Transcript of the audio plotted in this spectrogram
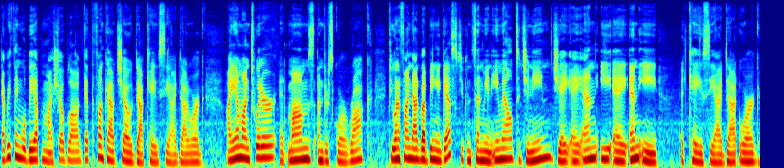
everything will be up on my show blog, getthefunkoutshow.kuci.org. I am on Twitter at moms underscore rock. If you want to find out about being a guest, you can send me an email to Janeane, J A N E A N E, at kuci.org.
